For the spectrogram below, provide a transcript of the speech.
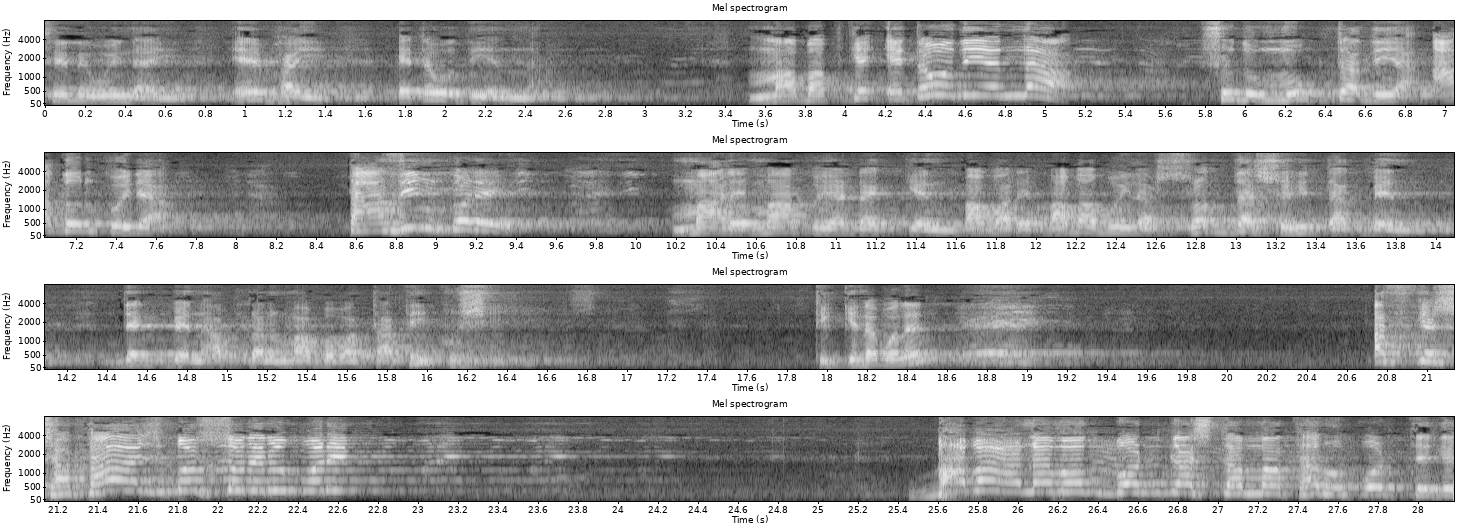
ছেলে ওই নাই। এ ভাই, এটাও দিয়েন না। মা বাপকে এটাও দিয়েন না। শুধু মুখটা দিয়া আদর কইরা তাজিম করে মারে মা কইয়া ডাকবেন, বাবারে, বাবা বইলা শ্রদ্ধার সহিত ডাকবেন। দেখবেন আপনার মা বাবা তাতেই খুশি। ঠিক কিনা বলেন? আজকে সাতাশ বছরের উপরে বাবা নামক বট গাছটা মাথার উপর থেকে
